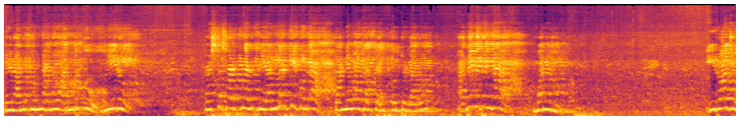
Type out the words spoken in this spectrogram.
నేను అనుకుంటున్నాను. అందుకు మీరు కష్టపడుతున్న మీ అందరికీ కూడా ధన్యవాదాలు తెలుపుకుంటున్నాను. అదేవిధంగా మనం ఈరోజు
